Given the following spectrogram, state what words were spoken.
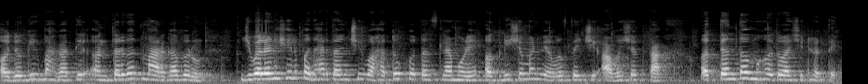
औद्योगिक भागातील अंतर्गत मार्गावरून ज्वलनशील पदार्थांची वाहतूक होत असल्यामुळे अग्निशमन व्यवस्थेची आवश्यकता अत्यंत महत्त्वाची ठरते.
